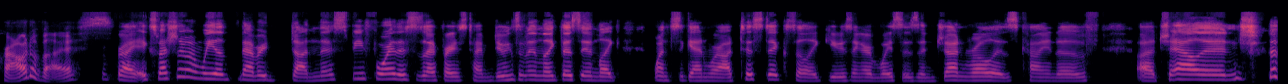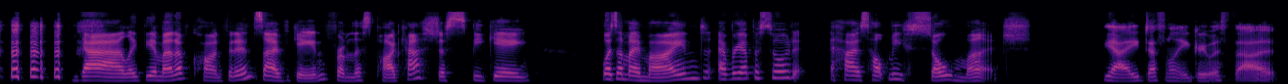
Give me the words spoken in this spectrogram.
proud of us. Right, especially when we have never done this before. This is our first time doing something like this, and like once again, we're autistic, so like using our voices in general is kind of a challenge. Yeah, like the amount of confidence I've gained from this podcast, just speaking what's on my mind every episode has helped me so much. Yeah, I definitely agree with that.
